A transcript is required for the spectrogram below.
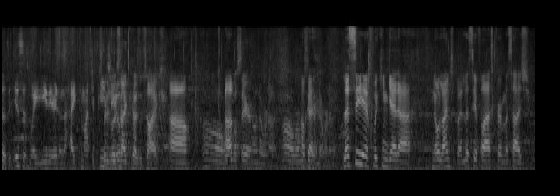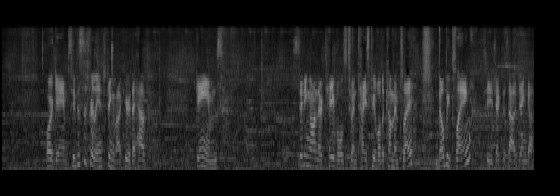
is this is way easier than the hike to Machu Picchu. But it looks like because it's hike. Uh, Oh, we're Up. almost there. Oh no, we're not. Oh, we're almost Okay. there. No, we're not. let's see if we can get uh, no lunch, but let's see if I'll ask for a massage or games. See, this is really interesting about here. They have games sitting on their tables to entice people to come and play. They'll be playing. See, check this out, Jenga.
